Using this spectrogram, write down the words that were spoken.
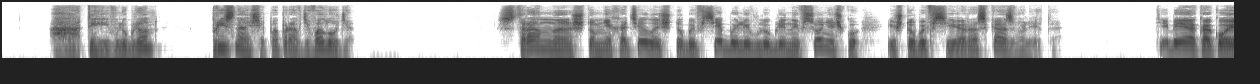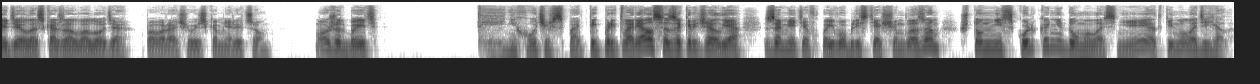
— А ты влюблен? Признайся по правде, Володя. Странно, что мне хотелось, чтобы все были влюблены в Сонечку и чтобы все рассказывали это. — Тебе какое дело? — сказал Володя, поворачиваясь ко мне лицом. — Может быть. — Ты не хочешь спать? Ты притворялся? — закричал я, заметив по его блестящим глазам, что он нисколько не думал о сне и откинул одеяло.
